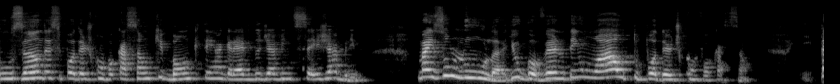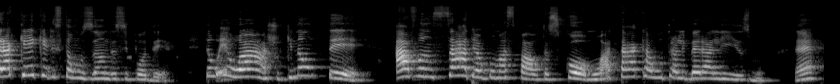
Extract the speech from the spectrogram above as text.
usando esse poder de convocação, que bom que tem a greve do dia 26 de abril. Mas o Lula e o governo têm um alto poder de convocação. Para que, que eles estão usando esse poder? Então, eu acho que não ter avançado em algumas pautas, como o ataque ao ultraliberalismo, né?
